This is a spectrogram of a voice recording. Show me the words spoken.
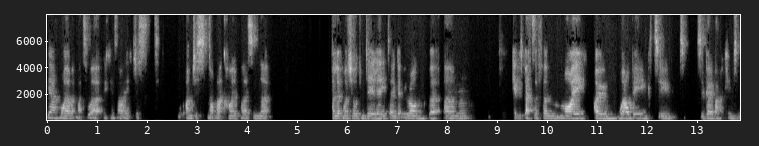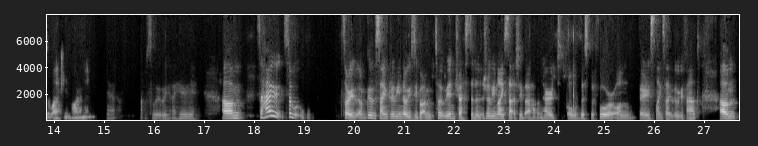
yeah, why I went back to work because I just, I'm just not that kind of person that I love my children dearly, don't get me wrong, but um, it was better for my own well-being to, to to go back into the working environment. Yeah, absolutely, I hear you. Um, so how, so sorry, I'm going to sound really nosy, but I'm totally interested, and it's really nice actually that I haven't heard all of this before on various nights out that we've had. Um,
